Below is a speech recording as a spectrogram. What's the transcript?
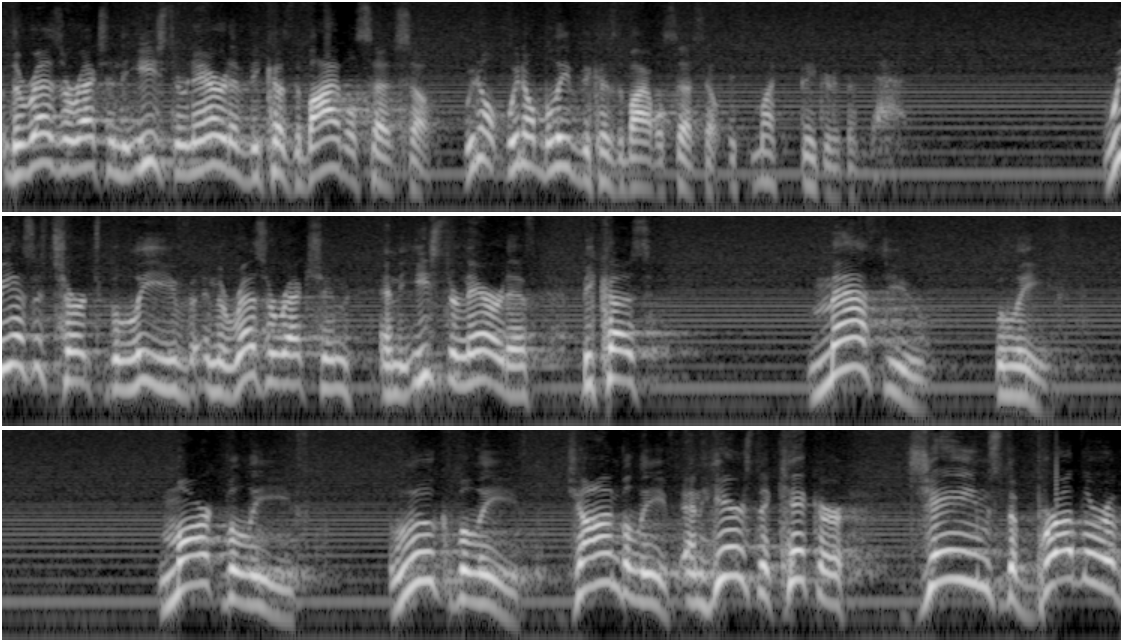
the resurrection, the Easter narrative, because the Bible says so. We don't, we don't believe because the Bible says so. It's much bigger than that. We as a church believe in the resurrection and the Easter narrative because Matthew believed, Mark believed, Luke believed, John believed. And here's the kicker James, the brother of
